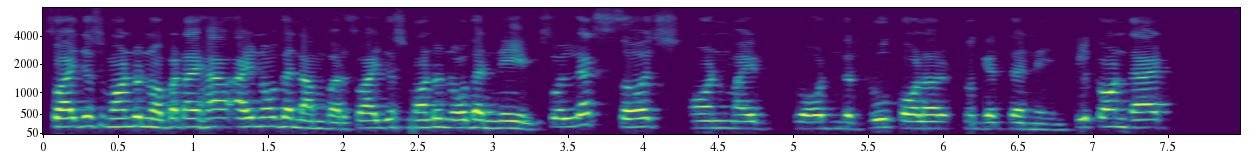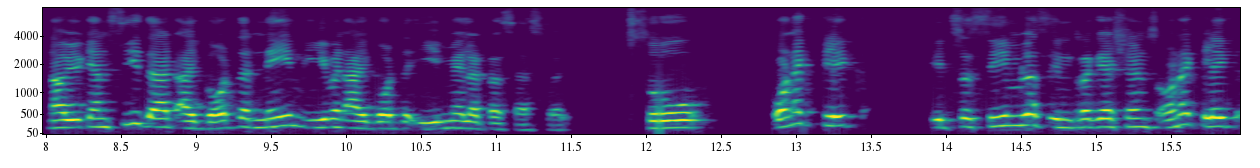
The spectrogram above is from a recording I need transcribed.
so i just want to know but i have i know the number so i just want to know the name. So let's search on my on the Truecaller to get the name. Click on that. Now you can see that i got the name even i got the email address as well. So on a click it's a seamless integrations on a click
